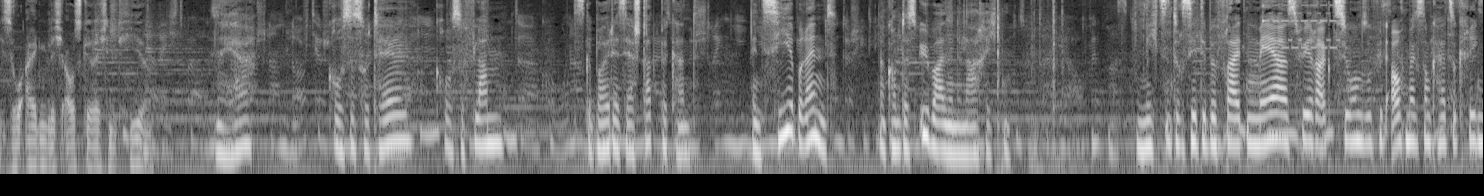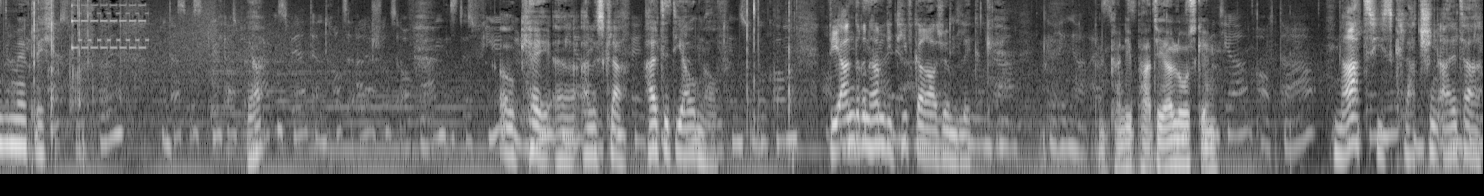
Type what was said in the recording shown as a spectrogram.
Wieso eigentlich ausgerechnet hier? Naja, großes Hotel, große Flammen. Das Gebäude ist ja stadtbekannt. Wenn es hier brennt, dann kommt das überall in den Nachrichten. Nichts interessiert die Befreiten mehr, als für ihre Aktion so viel Aufmerksamkeit zu kriegen wie möglich. Ja? Okay, äh, alles klar. Haltet die Augen auf. Die anderen haben die Tiefgarage im Blick. Dann kann die Party ja losgehen. Nazis klatschen, Alter.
